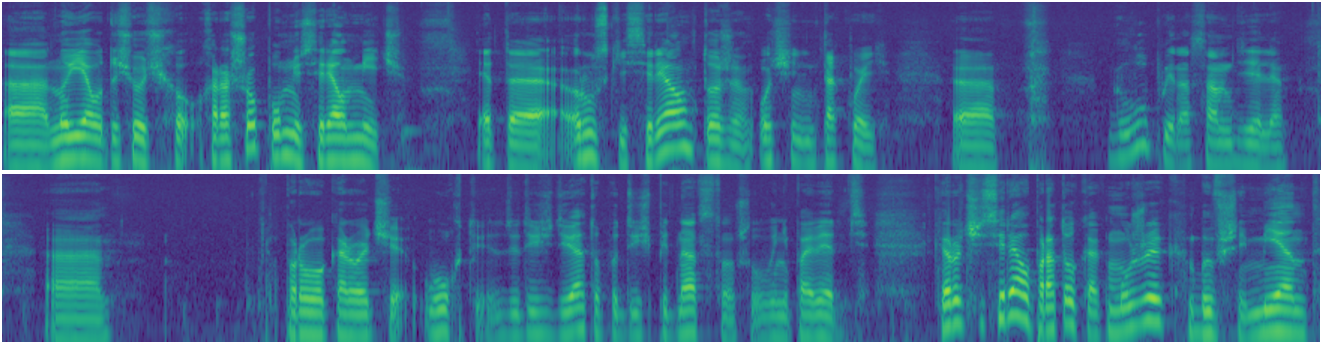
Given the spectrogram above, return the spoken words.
а, но я вот еще очень хорошо помню сериал «Меч». Это русский сериал, тоже очень такой глупый на самом деле про, короче, ух ты, с 2009 по 2015 он шел, вы не поверите. Короче, сериал про то, как мужик, бывший мент,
